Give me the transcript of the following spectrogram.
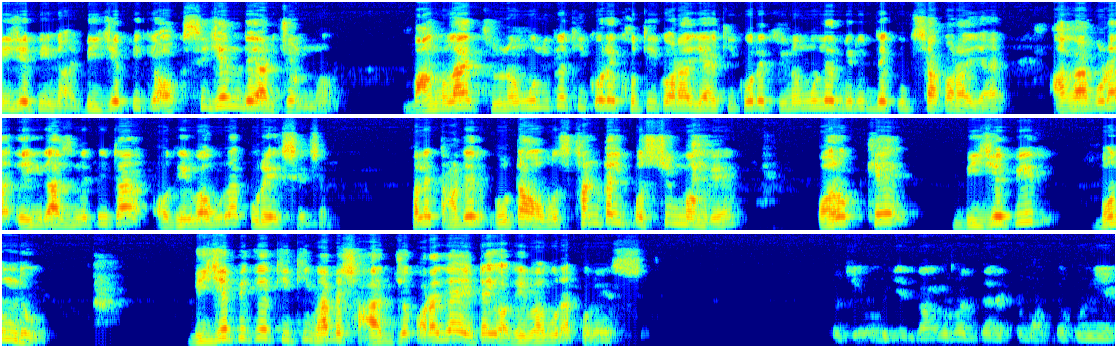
বিজেপি নয়। বিজেপিকে অক্সিজেন দেওয়ার জন্য বাংলায় তৃণমূলকে কি করে ক্ষতি করা যায়, কি করে তৃণমূলের বিরুদ্ধে কুৎসা করা যায়, আগাগোড়া এই রাজনীতিটা অধীরবাবুরা করে এসেছেন। ফলে তাদের গোটা অবস্থানটাই পশ্চিমবঙ্গে পরোক্ষে বিজেপির বন্ধু। বিজেপিকে কি কীভাবে সাহায্য করা যায়, এটাই অধীরবাবুরা করে এসছে। অভিজিৎ গঙ্গোপাধ্যায়ের একটা মন্তব্য নিয়ে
